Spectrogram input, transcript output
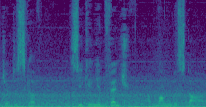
voyage of discovery, seeking adventure among the stars.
